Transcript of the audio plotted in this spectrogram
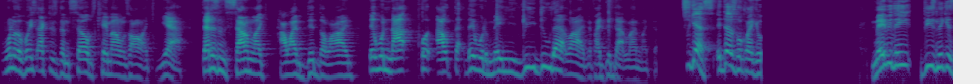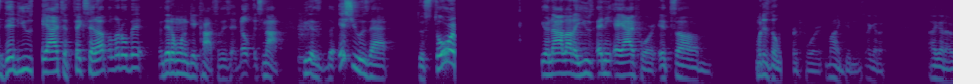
one of the voice actors themselves came out and was all like, "Yeah, that doesn't sound like how I did the line. They would not put out that. They would have made me redo that line if I did that line like that." So yes, it does look like it. Was, maybe they these niggas did use AI to fix it up a little bit, and they don't want to get caught. So they said, "Nope, it's not." Because the issue is that the store you're not allowed to use any AI for it. It's um, what is the word for it? My goodness, I gotta, I gotta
